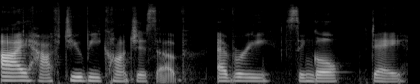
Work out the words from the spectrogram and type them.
I have to be conscious of every single day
